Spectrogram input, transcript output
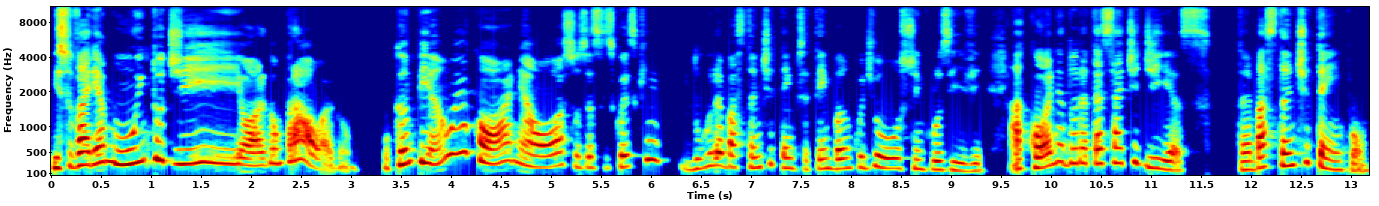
Isso varia muito de órgão para órgão. O campeão é a córnea, ossos, essas coisas que dura bastante tempo. Você tem banco de osso, inclusive. A córnea dura até sete dias. Então, é bastante tempo.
